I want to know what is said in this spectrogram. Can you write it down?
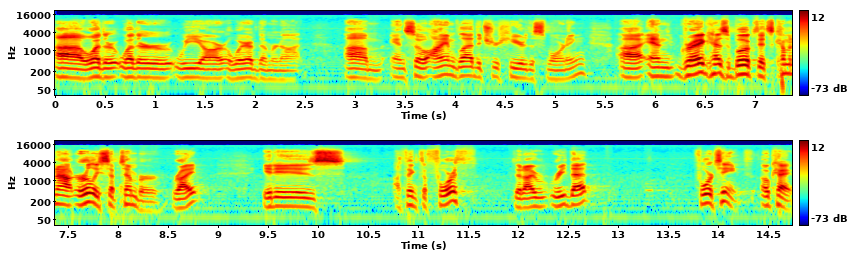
uh, whether, whether we are aware of them or not. Um, and so I am glad that you're here this morning. Uh, and Greg has a book that's coming out early September, right? It is, I think, the 4th. Did I read that? 14th. Okay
